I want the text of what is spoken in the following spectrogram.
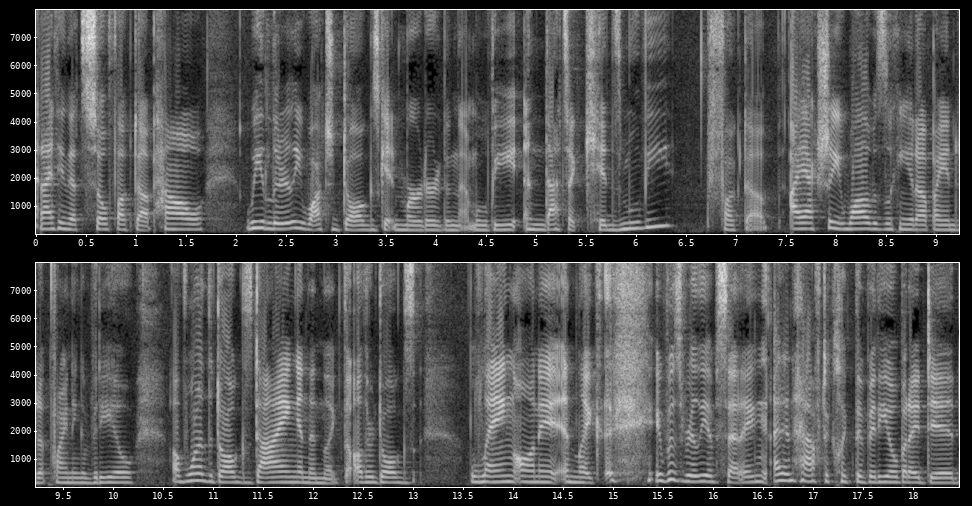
and I think that's so fucked up. How we literally watched dogs get murdered in that movie, and that's a kid's movie. Fucked up. I actually, while I was looking it up, I ended up finding a video of one of the dogs dying, and then like the other dogs laying on it and like it was really upsetting. I didn't have to click the video, but I did.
